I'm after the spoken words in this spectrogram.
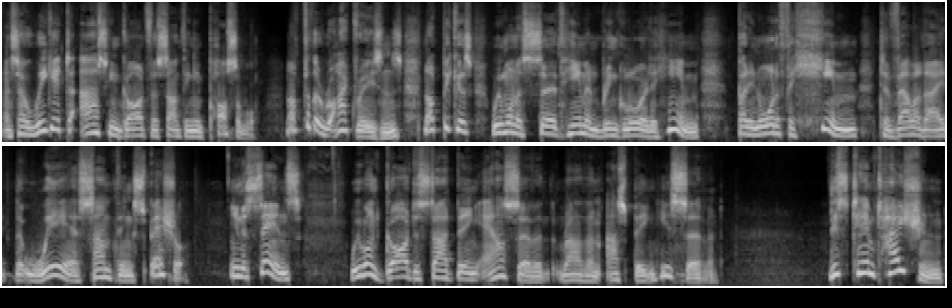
And so we get to asking God for something impossible. Not for the right reasons, not because we want to serve Him and bring glory to Him, but in order for Him to validate that we're something special. In a sense, we want God to start being our servant rather than us being His servant. This temptation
